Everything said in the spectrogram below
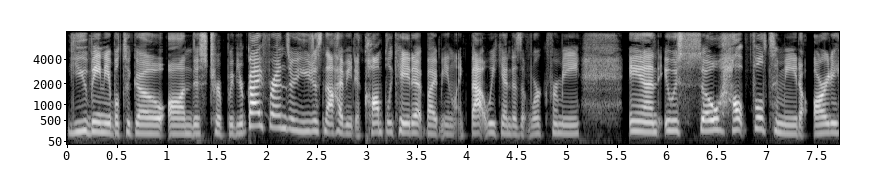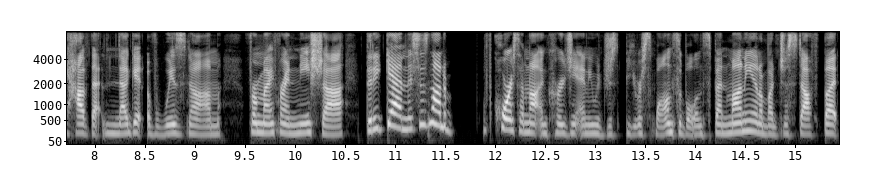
you being able to go on this trip with your guy friends or you just not having to complicate it by being like, that weekend doesn't work for me. And it was so helpful to me to already have that nugget of wisdom from my friend Nisha that, again, this is not a, of course, I'm not encouraging anyone to just be responsible and spend money on a bunch of stuff, but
